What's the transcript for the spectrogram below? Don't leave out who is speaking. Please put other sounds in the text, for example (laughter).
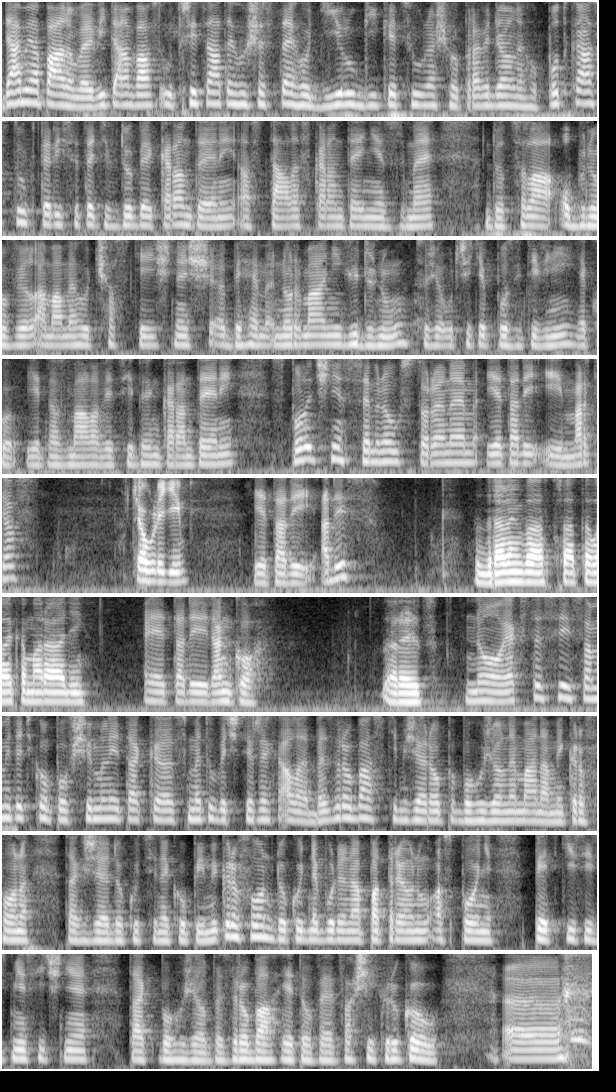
Speaker 1: Dámy a pánové, vítám vás u 36. dílu Geekeců našeho pravidelného podcastu, který se teď v době karantény a stále v karanténě jsme docela obnovil a máme ho častěji než během normálních dnů, což je určitě pozitivní, jako jedna z mála věcí během karantény. Společně se mnou s Torenem je tady i Marťas.
Speaker 2: Čau lidi.
Speaker 1: Je tady Adis.
Speaker 3: Zdravím vás, přátelé, kamarádi.
Speaker 1: A je tady Danko.
Speaker 4: Darec.
Speaker 1: No, jak jste si sami teď povšimli, tak eh, jsme tu ve čtyřech, ale bez Roba, s tím, že Rob bohužel nemá na mikrofon, takže dokud si nekoupí mikrofon, dokud nebude na Patreonu aspoň pět tisíc měsíčně, tak bohužel bez Roba je to ve vašich rukou.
